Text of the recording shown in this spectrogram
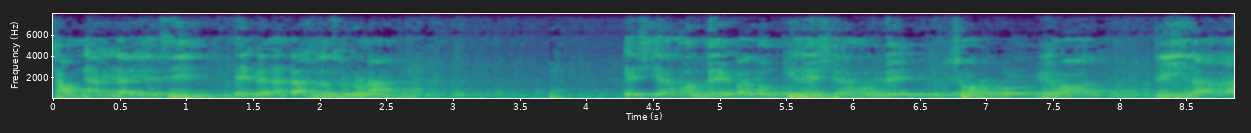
সামনে আমি দাঁড়িয়েছি, এই ব্যানারটা আসলে ছোট না। এশিয়ার মধ্যে বা দক্ষিণ এশিয়ার মধ্যে সর্ববৃহৎ ত্রিধারা,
